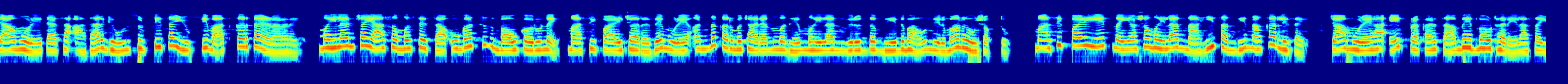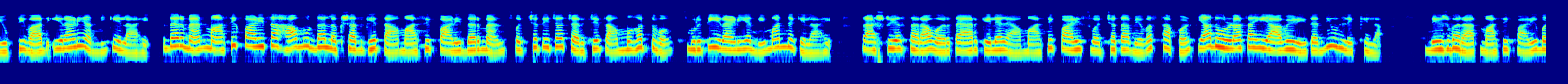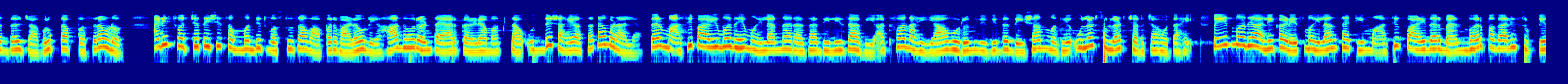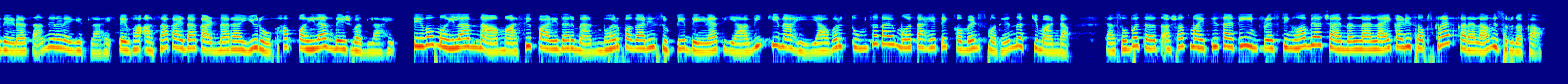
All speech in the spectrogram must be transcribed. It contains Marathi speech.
त्यामुळे त्याचा आधार घेऊन सुट्टीचा युक्तिवाद करता येणार नाही. महिलांच्या या समस्येचा उगाचच बाऊ करू नये. मासिक पाळीच्या रजेमुळे अन्न कर्मचाऱ्यांमध्ये महिलांविरुद्ध भेदभाव निर्माण होऊ शकतो. मासिक पाळी येत नाही अशा महिलांना ही संधी नाकारली जाईल. ज्यामुळे हा एक प्रकारचा भेदभाव ठरेल असा युक्तिवाद इराणी यांनी केला आहे. दरम्यान मासिक पाळीचा हा मुद्दा लक्षात घेता मासिक पाळी दरम्यान स्वच्छतेच्या चर्चेचा महत्त्व स्मृती इराणी यांनी मान्य केलं आहे. राष्ट्रीय स्तरावर तयार केलेल्या मासिक पाळी स्वच्छता व्यवस्थापन या धोरणाचाही यावेळी त्यांनी उल्लेख केला. देशभरात मासिक पाळीबद्दल जागरूकता पसरवणं आणि स्वच्छतेशी संबंधित वस्तूचा वापर वाढवणे हा धोरण तयार करण्यामागचा उद्देश आहे असं त्या म्हणाल्या. तर मासिक पाळीमध्ये महिलांना रजा दिली जावी अथवा नाही यावरून विविध देशांमध्ये उलटसुलट चर्चा होत आहे. स्पेनमध्ये अलीकडेच महिलांसाठी मासिक पाळी दरम्यान भरपगारी सुट्टी देण्याचा निर्णय घेतला आहे. तेव्हा असा कायदा काढणारा युरोप हा पहिलाच देश बनला आहे. तेव्हा महिलांना मासिक पाळी दरम्यान भरपगारी सुट्टी देण्यात यावी की नाही यावर तुमचं काय मत आहे ते कमेंट्समध्ये नक्की मांडा. त्यासोबतच अशाच माहितीसाठी इंटरेस्टिंग हब या चॅनलला लाईक आणि सबस्क्राईब करायला विसरू नका.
